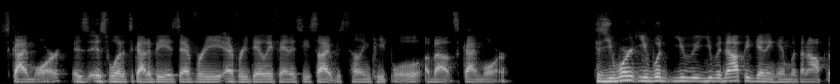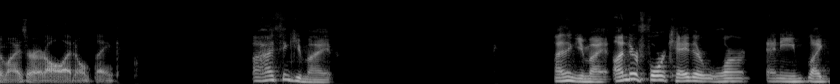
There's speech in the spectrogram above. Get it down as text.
Skyy Moore is is what it's got to be is every every daily fantasy site was telling people about Skyy Moore because you weren't you would you you would not be getting him with an optimizer at all I don't think I think you might. I think you might. Under 4K, there weren't any like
